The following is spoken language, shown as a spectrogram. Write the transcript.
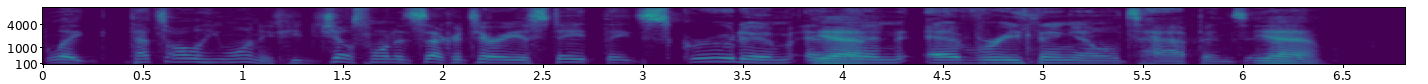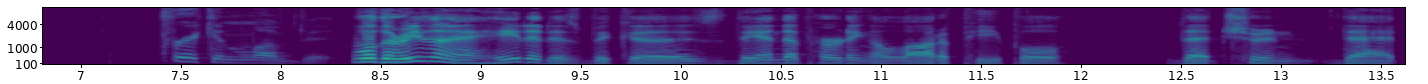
like, that's all he wanted. He just wanted Secretary of State. They screwed him, and Yeah. then everything else happens. and Yeah. I freaking loved it. Well, the reason I hate it is because they end up hurting a lot of people that shouldn't that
